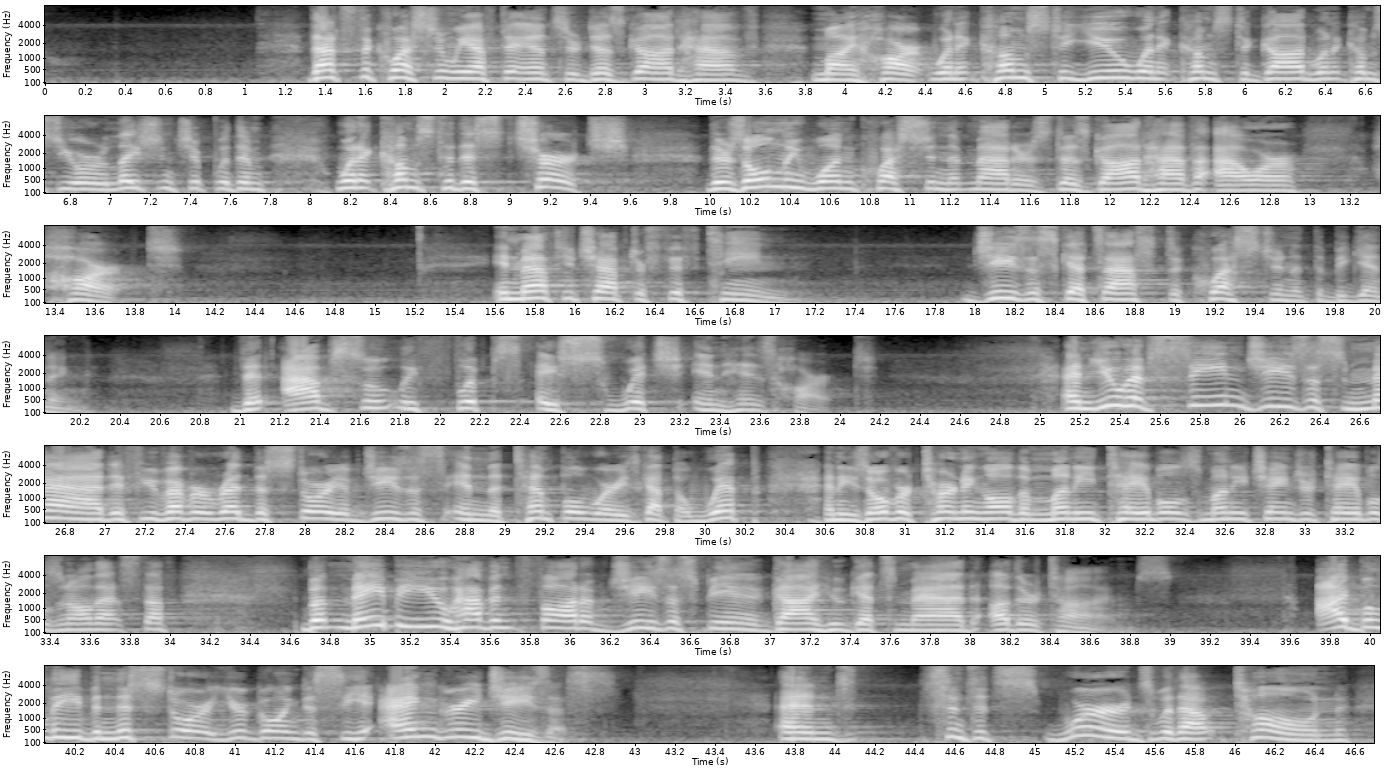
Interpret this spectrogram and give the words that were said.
That's the question we have to answer. Does God have my heart? When it comes to you, when it comes to God, when it comes to your relationship with Him, when it comes to this church, there's only one question that matters Does God have our heart? In Matthew chapter 15, Jesus gets asked a question at the beginning that absolutely flips a switch in his heart. And you have seen Jesus mad if you've ever read the story of Jesus in the temple where he's got the whip and he's overturning all the money tables, money changer tables, and all that stuff. But maybe you haven't thought of Jesus being a guy who gets mad other times. I believe in this story you're going to see angry Jesus. And since it's words without tone,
